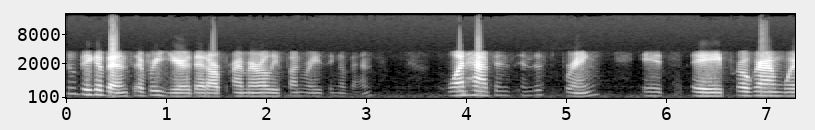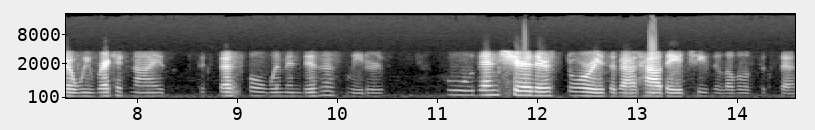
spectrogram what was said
two big events every year that are primarily fundraising events. One happens in the spring. It's a program where we recognize successful women business leaders who then share their stories about how they achieved the level of success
